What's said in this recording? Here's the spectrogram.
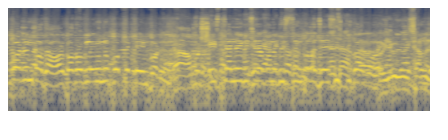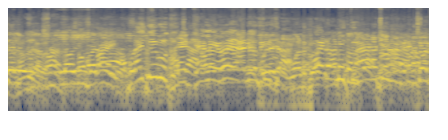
ইম্পর্টেন্ট কথা ওর কথাগুলো কিন্তু প্রত্যেকটা ইম্পর্টেন্ট হ্যাঁ অবশ্যই। ইস্টানের ভিতরে কোনো বিশৃঙ্খলা যে সৃষ্টি করবে ওই সামনে আচ্ছা ওই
